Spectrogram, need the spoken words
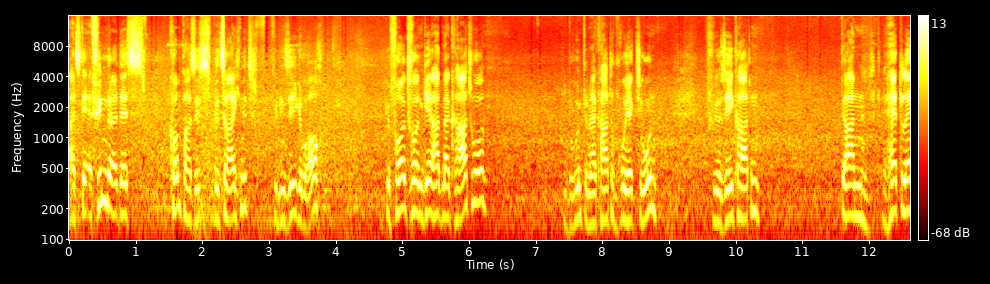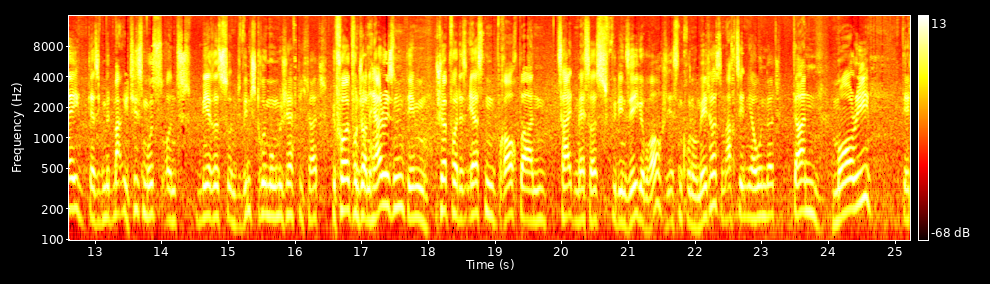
als der Erfinder des Kompasses bezeichnet für den Seegebrauch. Gefolgt von Gerhard Mercator, die berühmte Mercator-Projektion für Seekarten. Dann Hadley, der sich mit Magnetismus und Meeres- und Windströmungen beschäftigt hat. Gefolgt von John Harrison, dem Schöpfer des ersten brauchbaren Zeitmessers für den Seegebrauch, des ersten Chronometers im 18. Jahrhundert. Dann Maury, der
